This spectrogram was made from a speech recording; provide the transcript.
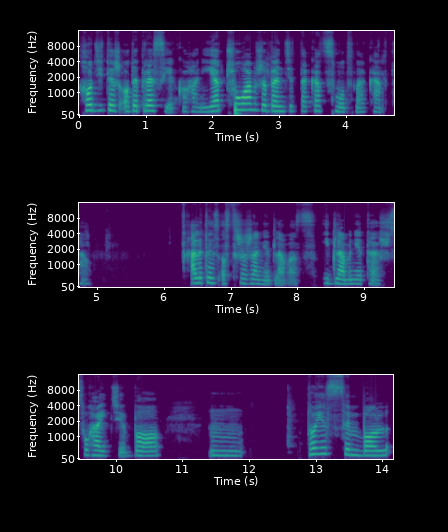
Chodzi też o depresję, kochani. Ja czułam, że będzie taka smutna karta. Ale to jest ostrzeżenie dla Was i dla mnie też. Słuchajcie, bo to jest symbol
